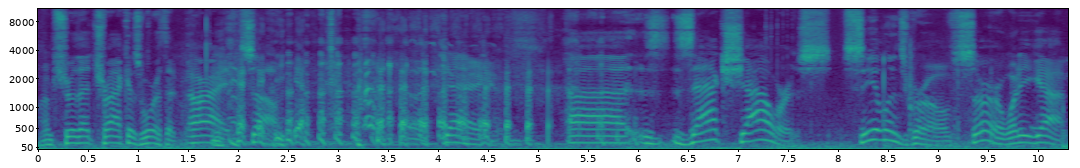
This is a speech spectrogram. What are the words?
I'm sure that track is worth it. All right, so okay, uh, Zach Showers, Selinsgrove, sir. What do you got?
